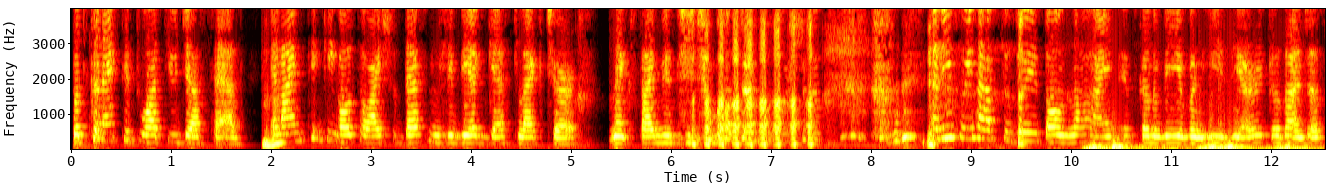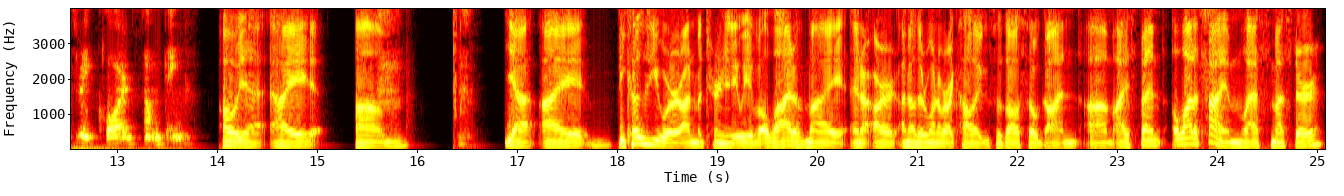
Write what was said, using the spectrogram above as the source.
but connected to what you just said. Mm-hmm. And I'm thinking also I should definitely be a guest lecturer next time you teach about revolutions. and if we have to do it online, it's going to be even easier because I'll just record something. Oh yeah, I um yeah, I because you were on maternity leave, a lot of my and our another one of our colleagues was also gone. Um, I spent a lot of time last semester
